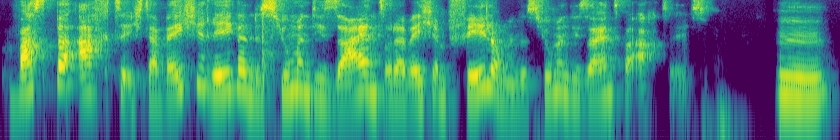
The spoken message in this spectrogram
Was beachte ich da? Welche Regeln des Human Designs oder welche Empfehlungen des Human Designs beachte ich? Mhm.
